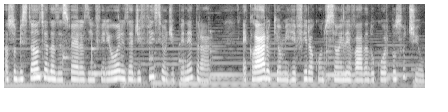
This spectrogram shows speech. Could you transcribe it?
a substância das esferas inferiores é difícil de penetrar. É claro que eu me refiro à condição elevada do corpo sutil.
